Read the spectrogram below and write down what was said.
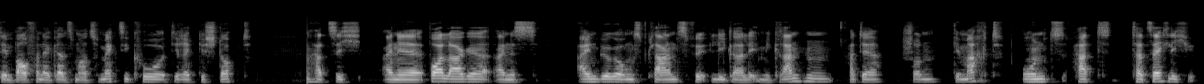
den Bau von der Grenzmauer zu Mexiko direkt gestoppt, hat sich eine Vorlage eines Einbürgerungsplans für illegale Immigranten hat er schon gemacht und hat tatsächlich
